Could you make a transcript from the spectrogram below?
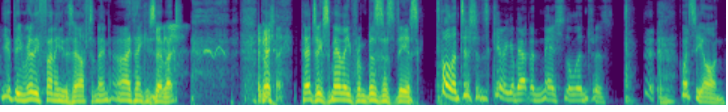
you've been really funny this afternoon. Oh, thank you so Yes. much. Pat- Patrick Smellie from Business Desk. Politicians caring about the national interest. What's he on?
